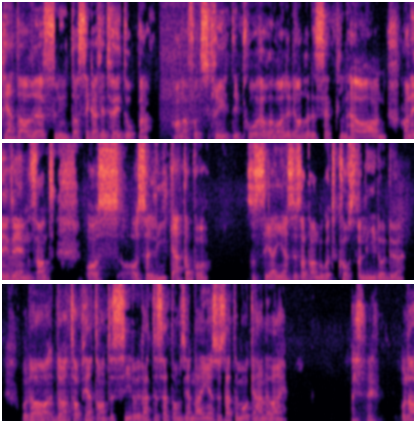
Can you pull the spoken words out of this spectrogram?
Peter eh, flyter sikkert litt høyt oppe. Han har fått skryt i påhør av alle de andre disiplene, og han, han er i vinden. sant? Og, og, så like etterpå så sier Jesus at han må gå til kors for lide og dø. Og da, da tar Peter han til side og irettesetter ham og sier nei, Jesus, dette må ikke hende deg. og da,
